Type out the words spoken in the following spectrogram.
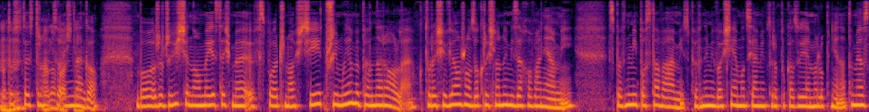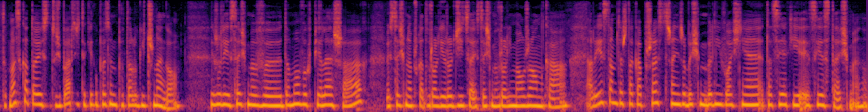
bo mhm. to, to jest trochę no co właśnie. innego. Bo rzeczywiście no, my jesteśmy w społeczności, przyjmujemy pewne role które się wiążą z określonymi zachowaniami, z pewnymi postawami, z pewnymi właśnie emocjami, które pokazujemy lub nie. Natomiast maska to jest coś bardziej takiego powiedzmy patologicznego. Jeżeli jesteśmy w domowych pieleszach, jesteśmy na przykład w roli rodzica, jesteśmy w roli małżonka, ale jest tam też taka przestrzeń, żebyśmy byli właśnie tacy, jaki, jacy jesteśmy. No,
